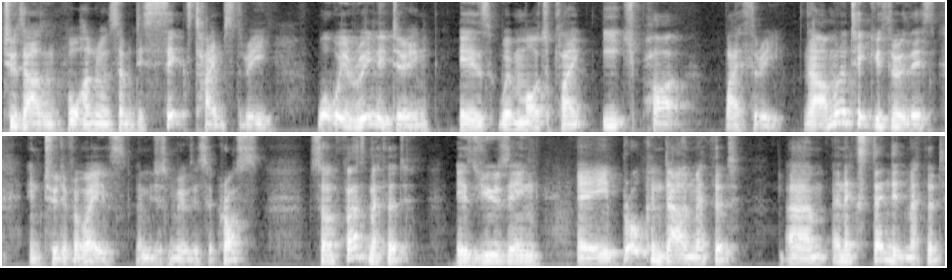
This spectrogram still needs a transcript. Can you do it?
2,476 times 3, what we're really doing is we're multiplying each part by 3. Now I'm going to take you through this in two different ways. Let me just move this across. So first method is using a broken down method, um, an extended method,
